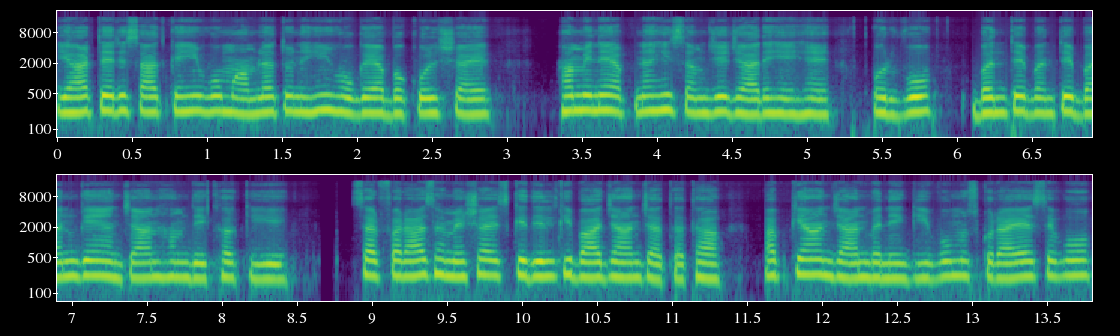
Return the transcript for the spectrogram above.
यार, तेरे साथ कहीं वो मामला तो नहीं हो गया बकुल शायर? हम इन्हें अपना ही समझे जा रहे हैं, और वो बनते बनते बन गए अनजान हम देखा किए। सरफराज हमेशा इसके दिल की बात जान जाता था। अब क्या अनजान बनेगी? वो मुस्कुराया से वो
